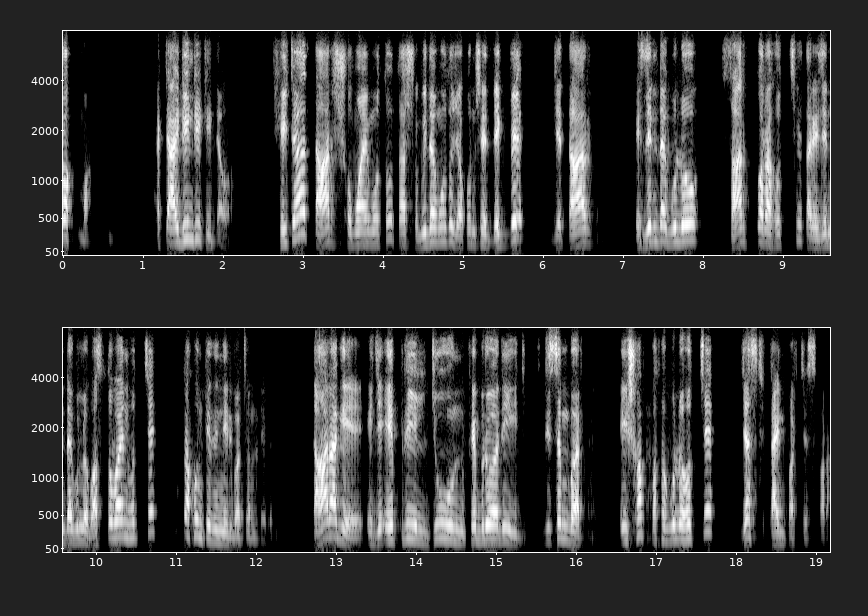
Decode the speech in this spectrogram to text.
তকমা, একটা আইডেন্টিটি দেওয়া। সেটা তার সময় মতো, তার সুবিধা মতো যখন সে দেখবে যে তার এজেন্ডা গুলো সার্ভ করা হচ্ছে, তার এজেন্ডা গুলো বাস্তবায়ন হচ্ছে, তখন তিনি নির্বাচন দেবেন। তার আগে এই যে এপ্রিল, জুন, ফেব্রুয়ারি, ডিসেম্বর, এই সব কথাগুলো হচ্ছে জাস্ট টাইম পারচেস করা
